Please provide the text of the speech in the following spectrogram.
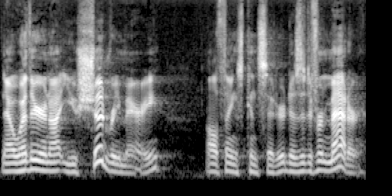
Now, whether or not you should remarry, all things considered, is a different matter.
